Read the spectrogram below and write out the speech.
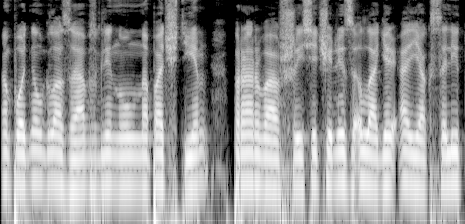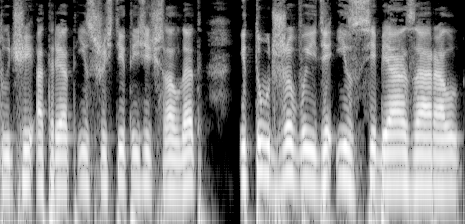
Поднял глаза, взглянул на почти прорвавшийся через лагерь Аякса летучий отряд из шести тысяч солдат, и тут же, выйдя из себя, заорал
